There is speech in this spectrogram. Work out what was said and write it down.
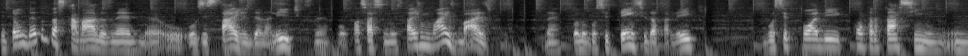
Então, dentro das camadas, né, os estágios de analytics, né, vou passar assim, no estágio mais básico, né, quando você tem esse data lake, você pode contratar, sim, um,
